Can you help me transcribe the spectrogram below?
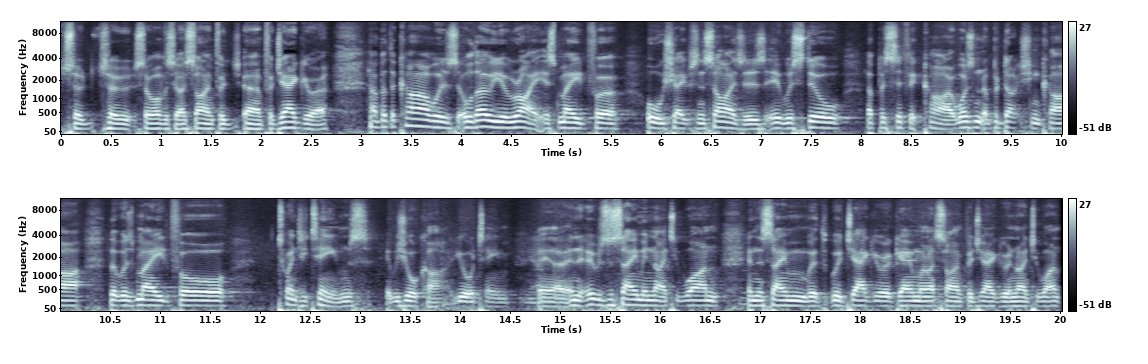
So, so, so obviously I signed for uh, for Jaguar, uh, but the car was, although you're right, it's made for all shapes and sizes. It was still a Pacific car. It wasn't a production car that was made for 20 teams, it was your car, your team. You know, and it was the same in 91, and the same with, with Jaguar again when I signed for Jaguar in 91,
